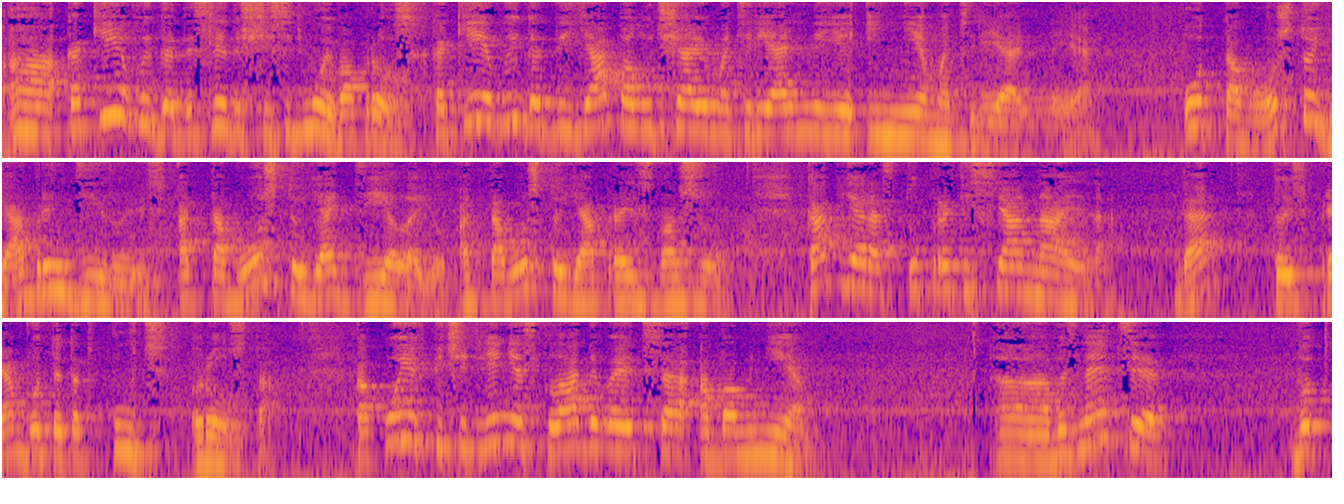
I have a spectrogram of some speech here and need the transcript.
А, какие выгоды, следующий седьмой вопрос, какие выгоды я получаю материальные и нематериальные? От того, что я брендируюсь, от того, что я делаю, от того, что я произвожу. Как я расту профессионально, да? То есть прям вот этот путь роста. Какое впечатление складывается обо мне? А, вы знаете, вот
